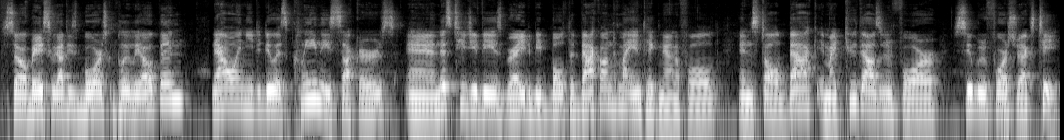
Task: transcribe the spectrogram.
so basically we got these boards completely open. Now all I need to do is clean these suckers, and this TGV is ready to be bolted back onto my intake manifold and installed back in my 2004 Subaru Forester XT.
